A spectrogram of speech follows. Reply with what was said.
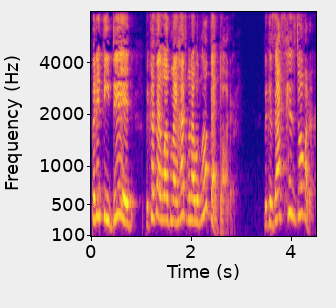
but if he did, because I love my husband, I would love that daughter. Because that's his daughter.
